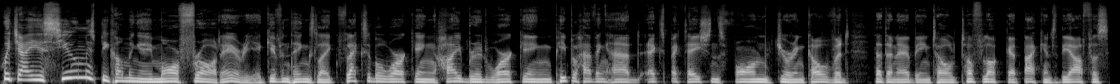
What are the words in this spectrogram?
which I assume is becoming a more fraught area, given things like flexible working, hybrid working, people having had expectations formed during COVID that they're now being told, tough luck, get back into the office.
